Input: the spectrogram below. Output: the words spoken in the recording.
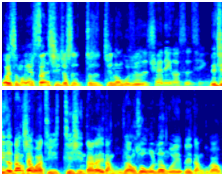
为什么？因为升息就是就是金融股就就是是确定的事情，你记得当下我要提提醒大家一档股票，我说我认为那档股票，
